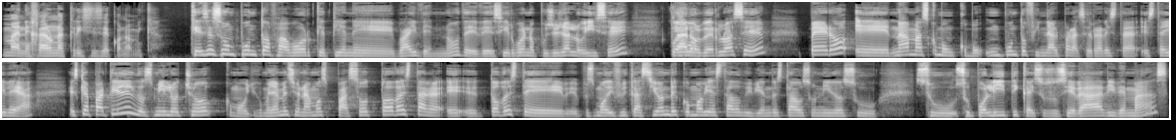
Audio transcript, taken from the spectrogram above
manejar una crisis económica. Que ese es un punto a favor que tiene Biden, ¿no? De, decir, bueno, pues yo ya lo hice, puedo volverlo a hacer, pero eh, nada más como un, como un punto final para cerrar esta, esta idea, es que a partir del 2008, como, como ya mencionamos, pasó toda esta eh, eh, todo este, pues, modificación de cómo había estado viviendo Estados Unidos su, su, su política y su sociedad y demás,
